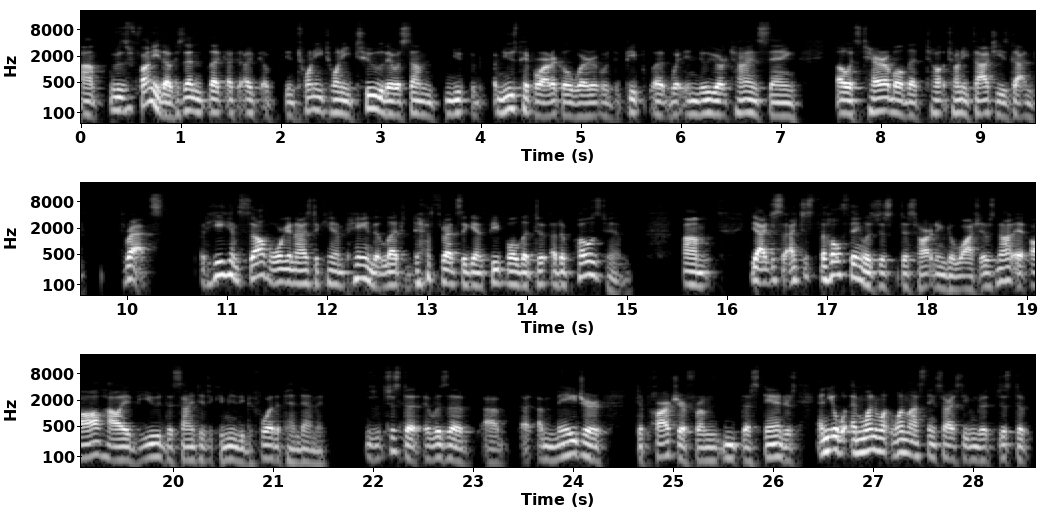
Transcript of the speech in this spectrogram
Um, it was funny though, because then like in 2022, there was some new, newspaper article where the people uh, in New York Times saying, "Oh, it's terrible that T- Tony Fauci's gotten threats." But he himself organized a campaign that led to death threats against people that, that opposed him. Um, yeah, I just, I just, the whole thing was just disheartening to watch. It was not at all how I viewed the scientific community before the pandemic. It was just a, it was a, a, a major departure from the standards. And you, and one, one last thing, sorry, Stephen, just to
